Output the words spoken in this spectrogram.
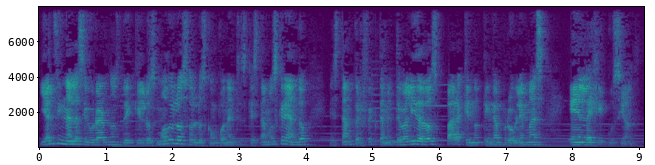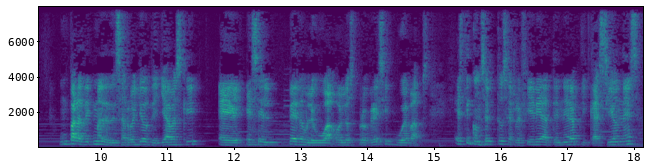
y al final asegurarnos de que los módulos o los componentes que estamos creando están perfectamente validados para que no tengan problemas en la ejecución. Un paradigma de desarrollo de JavaScript eh, es el PWA o los Progressive Web Apps. Este concepto se refiere a tener aplicaciones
